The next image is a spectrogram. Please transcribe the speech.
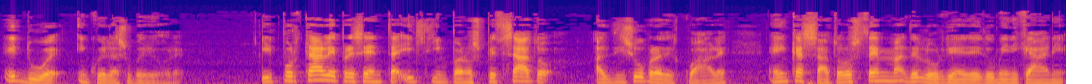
e due in quella superiore. Il portale presenta il timpano spezzato al di sopra del quale è incassato lo stemma dell'ordine dei Domenicani,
